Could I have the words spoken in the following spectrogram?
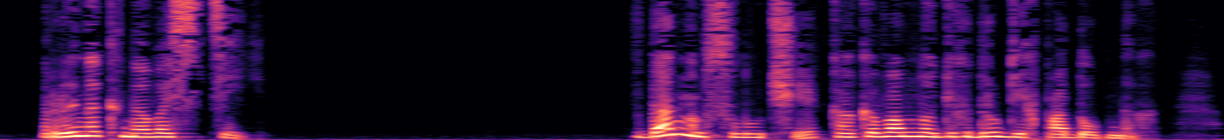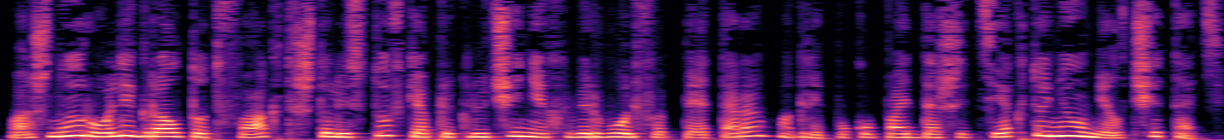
– рынок новостей. В данном случае, как и во многих других подобных, Важную роль играл тот факт, что листовки о приключениях Вервольфа Петера могли покупать даже те, кто не умел читать.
